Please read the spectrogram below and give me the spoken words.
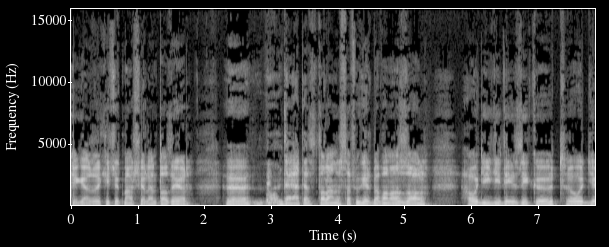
Igen, ez egy kicsit más jelent azért, de hát ez talán összefüggésben van azzal, hogy így idézik őt, hogy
